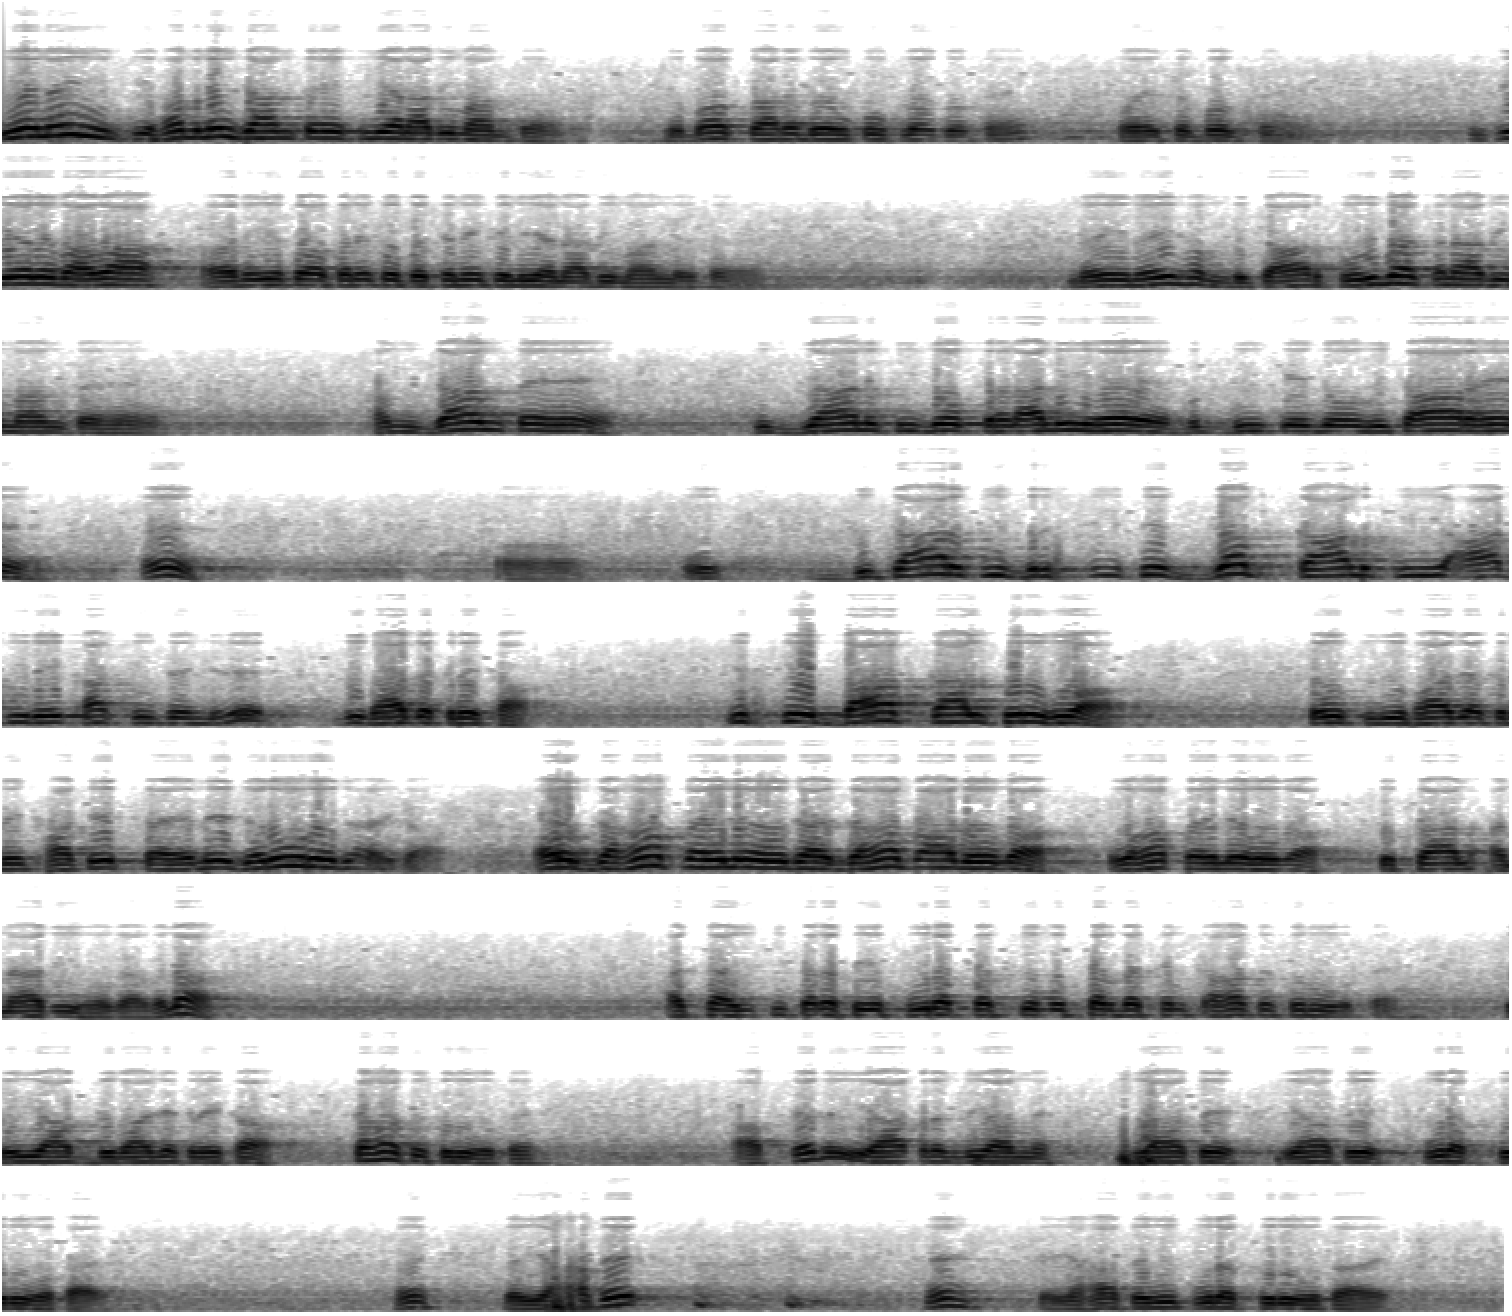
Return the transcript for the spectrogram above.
ये नहीं कि हम नहीं जानते हैं इसलिए अनादि मानते हैं। ये बहुत सारे बेवकूफ़ लोग होते हैं, वो ऐसे बोलते हैं। इसलिए अरे बाबा, अरे ये तो अपने को बचने के लिए अनादि मान लेते हैं। नहीं नहीं, हम विचार पूर्वक अनादि मानते हैं। हम जानते हैं कि ज्ञान की जो प्रणाली है, बुद्धि के जो विचार हैं हैं विचार की दृष्टि से जब काल की आदि रेखा खींचेंगे, विभाजक रेखा इसके बाद काल शुरू हुआ तो उस विभाजक रेखा के पहले ज़रूर हो जाएगा। और जहाँ पहले हो जाए जहाँ बाद होगा वहाँ पहले होगा तो काल अनादि होगा बोला अच्छा इसी तरह से पूरा पश्चिम उत्तर दक्षिण कहाँ से शुरू होता है? तो ये आप विभाजक रेखा कहाँ से शुरू होते हैं? आप कह दे हाथ रख दिया हमने यहाँ से यहाँ से पूरा शुरू होता है, है? तो यहाँ से है? तो यहाँ से भी पूरा शुरू होता है।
